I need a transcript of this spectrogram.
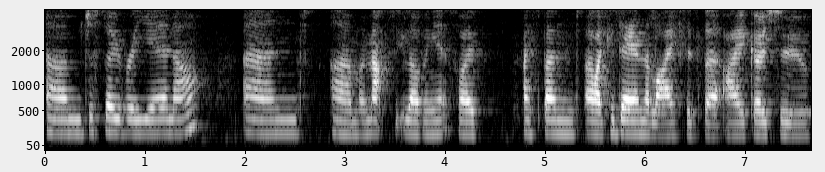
um, just over a year now, and um, I'm absolutely loving it. So I I spend uh, like a day in the life is that I go to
